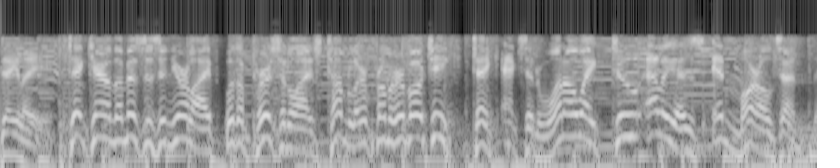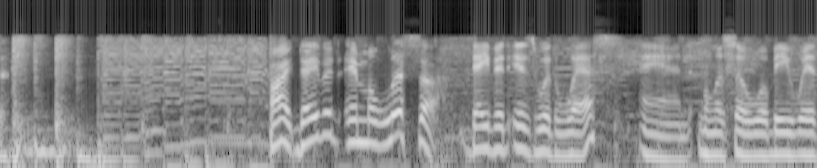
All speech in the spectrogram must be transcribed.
daily. Take care of the misses in your life with a personalized tumbler from her boutique. Take exit 108 to Elia's in Morrilton. All right, David and Melissa. David is with Wes, and Melissa will be with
